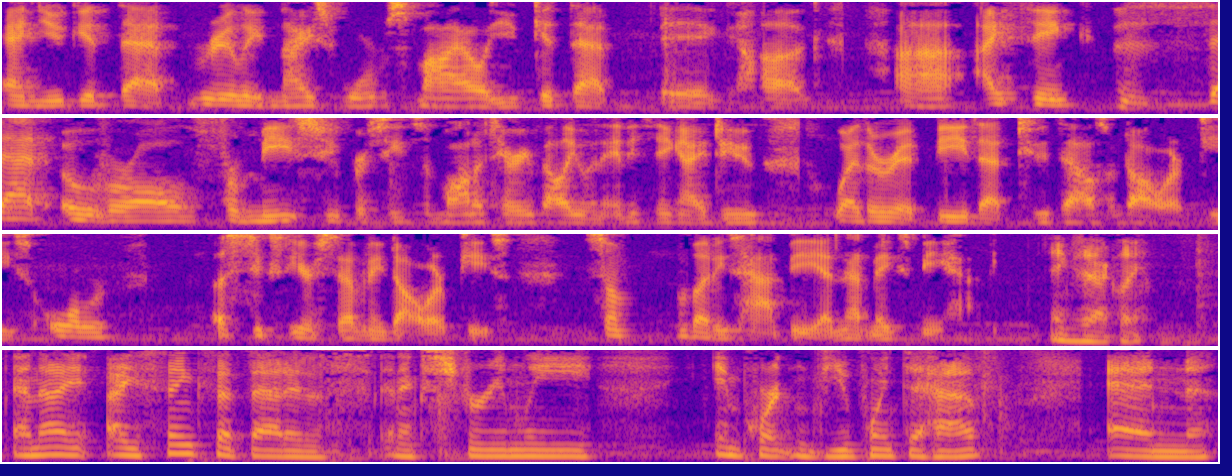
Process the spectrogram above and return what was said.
and you get that really nice warm smile. You get that big hug. Uh, I think that overall, for me, supersedes the monetary value in anything I do, whether it be that two thousand dollar piece or a sixty or seventy dollar piece. Somebody's happy, and that makes me happy. Exactly. And I, I think that that is an extremely important viewpoint to have. And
